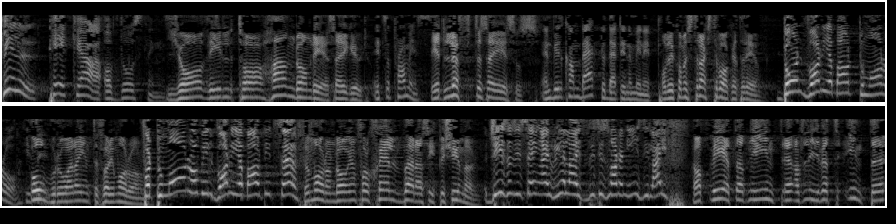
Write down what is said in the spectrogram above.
will take care of those things. Jag vill ta hand om det, säger Gud. It's a promise. Det är ett löfte, säger Jesus. And we'll come back to that in a minute. Och vi kommer strax tillbaka till det. Don't worry about tomorrow. Oroa dig inte för imorgon. For tomorrow will worry about itself. För morgondagen får själv bära sitt bekymmer. Jesus is saying, I realize this is not an easy life. Jag vet att, ni inte, att livet inte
